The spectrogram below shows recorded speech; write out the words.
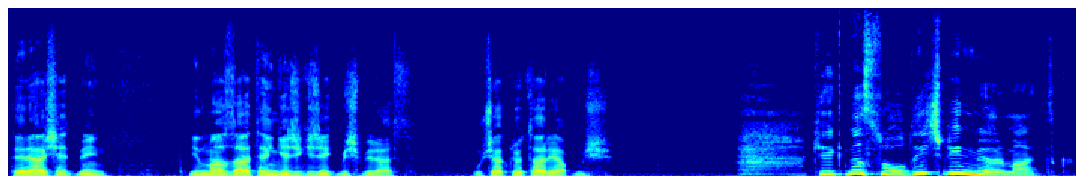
Telaş etmeyin. Yılmaz zaten gecikecekmiş biraz. Uçak rötar yapmış. Kek nasıl oldu hiç bilmiyorum artık.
